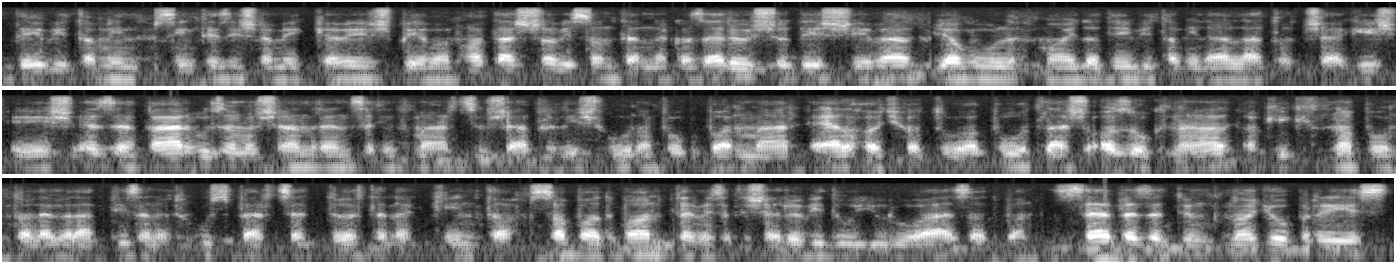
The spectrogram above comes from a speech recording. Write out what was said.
D-vitamin szintézisre még kevésbé van hatással, viszont ennek az erősödésével javul majd a D-vitamin ellátottság is, és ezzel párhuzamosan rendszerint március-április hónapokban már elhagyható a pótlás azoknál, akik naponta legalább 15-20 percet töltenek kint a szabadban, természetesen rövid ruházatban. Szervezetünk nagyobb részt,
